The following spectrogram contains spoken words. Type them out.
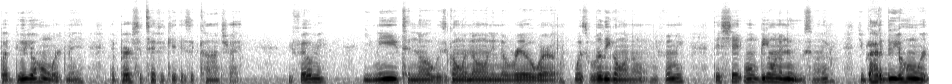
But do your homework, man. The birth certificate is a contract. You feel me? You need to know what's going on in the real world. What's really going on. You feel me? This shit won't be on the news, my nigga. You gotta do your homework.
